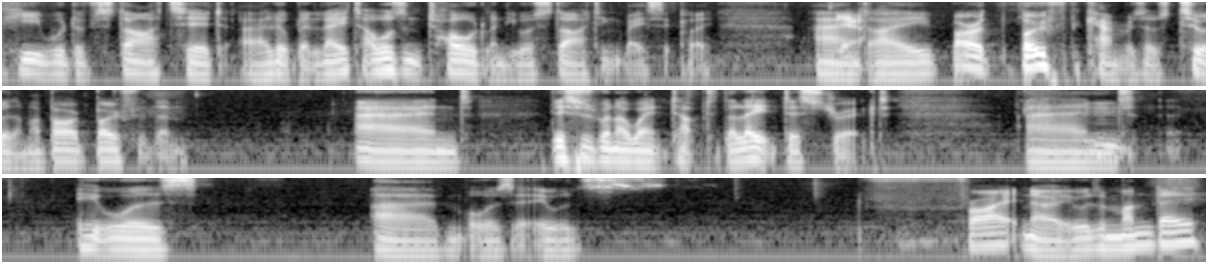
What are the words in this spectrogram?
he would have started a little bit later. I wasn't told when he was starting, basically. And Yeah. I borrowed both the cameras. There was two of them. I borrowed both of them. And this is when I went up to the Lake District, and it was, um, what was it? It was Friday. No, it was a Monday.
